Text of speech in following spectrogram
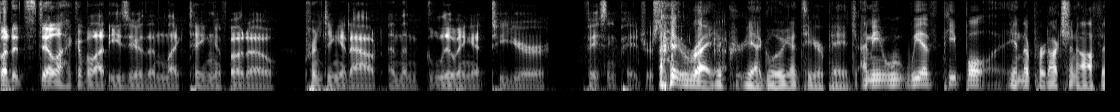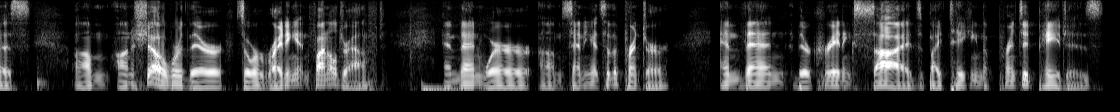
but it's still a heck of a lot easier than like taking a photo, printing it out, and then gluing it to your facing page or something. right. ag- Yeah, gluing it to your page. I mean, we have people in the production office um, on a show where they're so we're writing it in Final Draft, and then we're um, sending it to the printer, and then they're creating sides by taking the printed pages,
